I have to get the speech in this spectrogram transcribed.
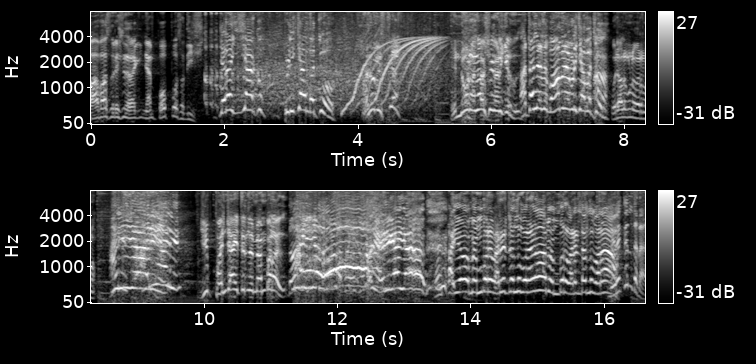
വാവാ സുരേഷ് ഞാൻ പോപ്പോ സതീഷ്. ഇയാൾക്ക് പിടിക്കാൻ പറ്റുമോ ഹലോ മിസ്റ്റർ എന്നോട് അനാവശ്യം കാണിക്കരുത്. അതല്ലേ പാമ്പിനെ പിടിക്കാൻ പറ്റുമോ ഒരാളും കൂടെ വരണം. ഈ പഞ്ചായത്തിന്റെ മെമ്പർ അയ്യോ മെമ്പർ വരട്ടെന്ന് പറയണ മെമ്പർ വരട്ടെന്ന് പറ. നിനക്കെന്തടാ?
